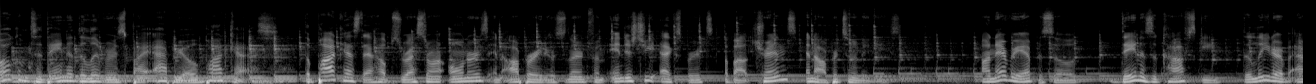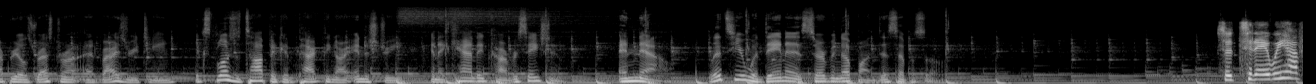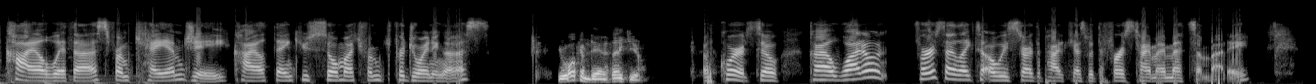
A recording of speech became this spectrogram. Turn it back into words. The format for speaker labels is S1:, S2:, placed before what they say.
S1: Welcome to Dana Delivers by Aprio podcast, the podcast that helps restaurant owners and operators learn from industry experts about trends and opportunities. On every episode, Dana Zukofsky, the leader of Aprio's restaurant advisory team, explores a topic impacting our industry in a candid conversation. And now, let's hear what Dana is serving up on this episode.
S2: So today we have Kyle with us from KMG. Kyle, thank you so much from, for joining us.
S3: You're welcome, Dana. Thank you.
S2: Of course. So, Kyle, why don't first I like to always start the podcast with the first time I met somebody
